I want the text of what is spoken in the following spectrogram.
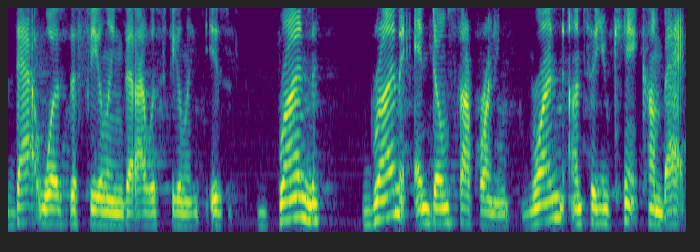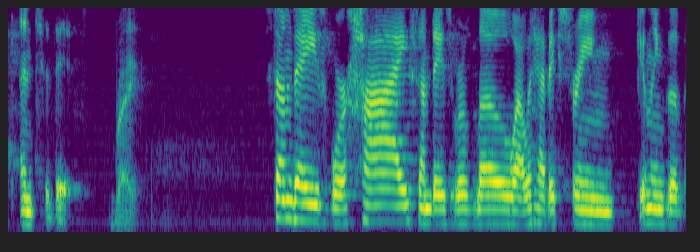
That was the feeling that I was feeling is run, run and don't stop running. Run until you can't come back into this. Right. Some days were high, some days were low. I would have extreme feelings of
